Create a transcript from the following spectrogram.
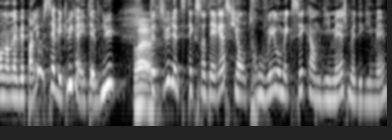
on en avait parlé aussi avec lui quand il était venu. Ouais. T'as-tu vu le petit extraterrestre qu'ils ont trouvé au Mexique, entre guillemets, je mets des guillemets?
